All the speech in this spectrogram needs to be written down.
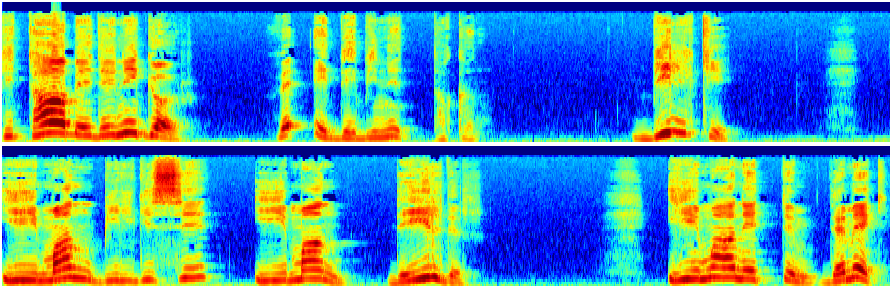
Hitap edeni gör ve edebini takın. Bil ki iman bilgisi iman değildir. İman ettim demek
